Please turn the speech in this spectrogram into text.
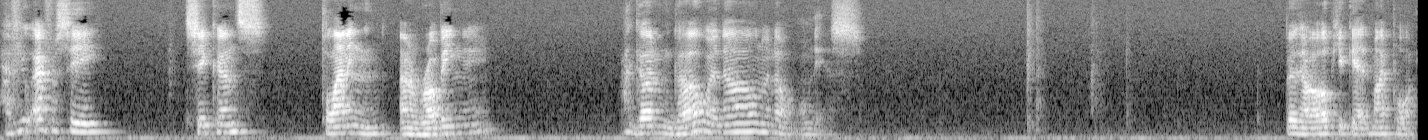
Have you ever seen chickens planning and robbing? I gotta go and on no, no on this. But I hope you get my point.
